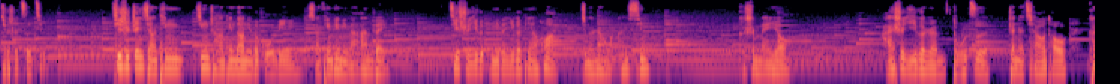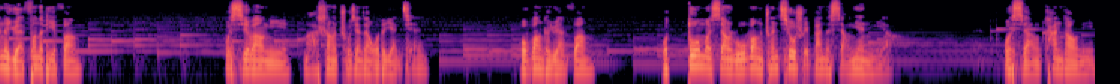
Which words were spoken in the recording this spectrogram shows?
却是自己。其实真想听，经常听到你的鼓励，想听听你的安慰，即使一个你的一个电话就能让我安心。可是没有，还是一个人独自站在桥头，看着远方的地方。我希望你马上出现在我的眼前。我望着远方，我多么像如望穿秋水般的想念你呀！我想看到你。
